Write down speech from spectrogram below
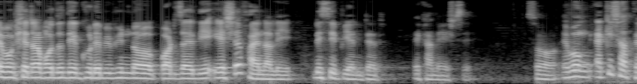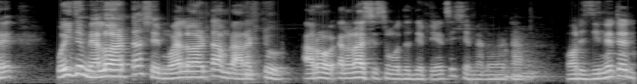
এবং সেটার মধ্যে দিয়ে ঘুরে বিভিন্ন পর্যায়ে দিয়ে এসে ফাইনালি রিসিপিয়েন্টের এখানে এসছে। সো এবং একই সাথে ওই যে ম্যালোয়ারটা সেই ম্যালোয়ারটা আমরা আর একটু আরও অ্যানালাইসিসের মধ্যে দিয়ে পেয়েছি। সেই ম্যালোয়ারটা originated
